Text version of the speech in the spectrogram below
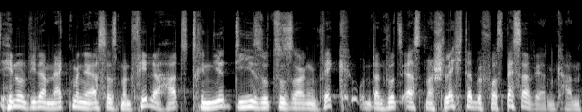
hin und wieder merkt man ja erst, dass man Fehler hat, trainiert die sozusagen weg und dann wird es erstmal schlechter, bevor es besser werden kann.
